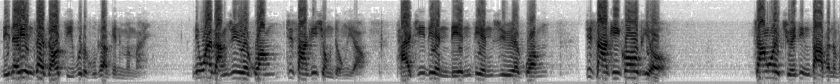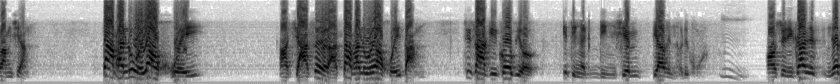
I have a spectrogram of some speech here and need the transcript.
林和彦再找底部的股票给你们买。另外，档日月光这三支上重要，台积电、联电、日月光这三支股票将会决定大盘的方向。大盘如果要回啊，假设啦，大盘如果要回档，这三支股票一定会领先表现给你看。嗯。哦，所以你看，你在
